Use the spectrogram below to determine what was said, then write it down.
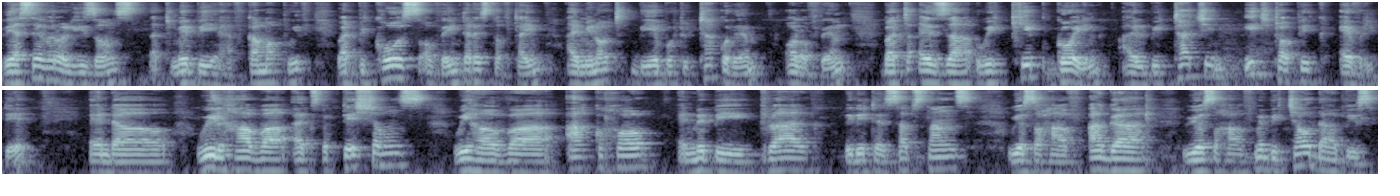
there are several reasons that maybe I have come up with, but because of the interest of time, I may not be able to tackle them, all of them. But as uh, we keep going, I'll be touching each topic every day. And uh, we'll have uh, expectations, we have uh, alcohol and maybe drug related substance. We also have anger. We also have maybe child abuse.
